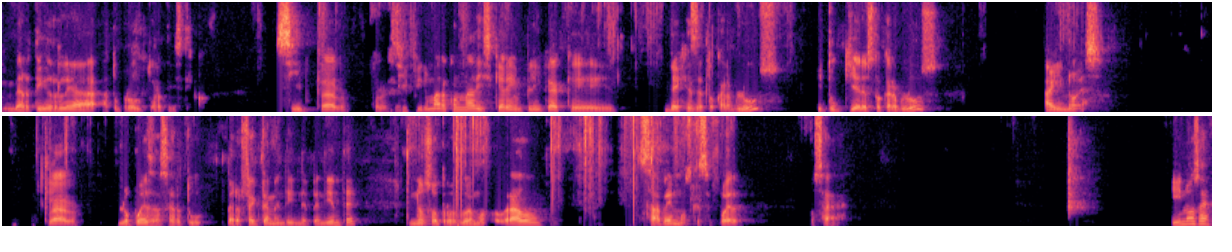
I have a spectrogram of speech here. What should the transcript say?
invertirle a, tu producto artístico. Si, claro, si firmar con una disquera implica que dejes de tocar blues y tú quieres tocar blues, ahí no es. Claro. Lo puedes hacer tú perfectamente independiente. Nosotros lo hemos logrado. Sabemos que se puede. O sea. Y no sé,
